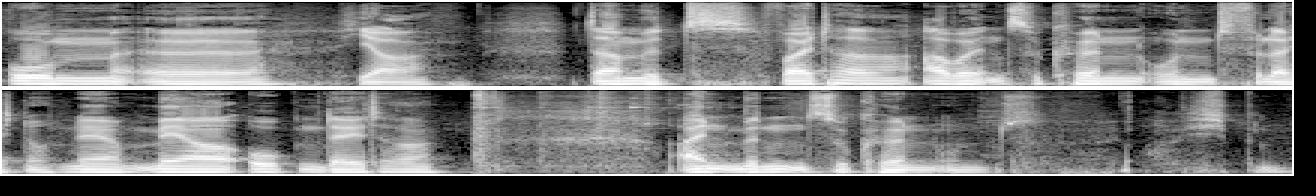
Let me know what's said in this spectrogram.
um äh, ja, damit weiterarbeiten zu können und vielleicht noch mehr, mehr Open Data einbinden zu können. Und ja, ich bin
